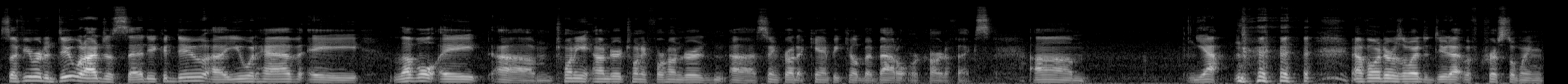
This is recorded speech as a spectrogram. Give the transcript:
So if you were to do what I just said you could do, uh, you would have a Level 8, um, 2800, 2400 uh, synchro that can't be killed by battle or card effects. Um, yeah. now, if only there was a way to do that with Crystal Wing,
